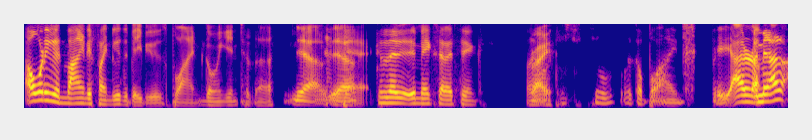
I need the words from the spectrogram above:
I wouldn't even mind if I knew the baby was blind going into the. Yeah, yeah. Because then it makes it. I think. like, oh, Right. feel like a blind baby? I don't know. I mean, I don't,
